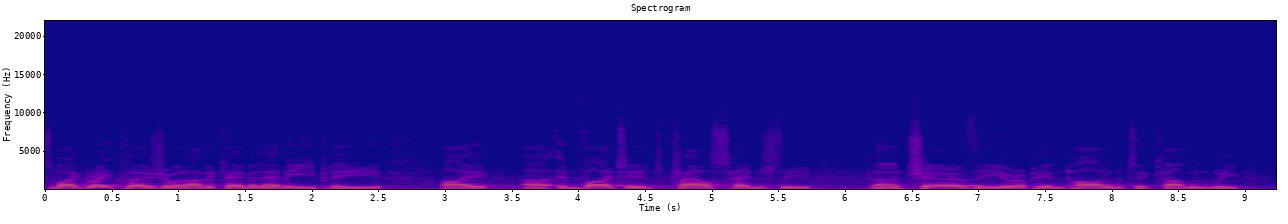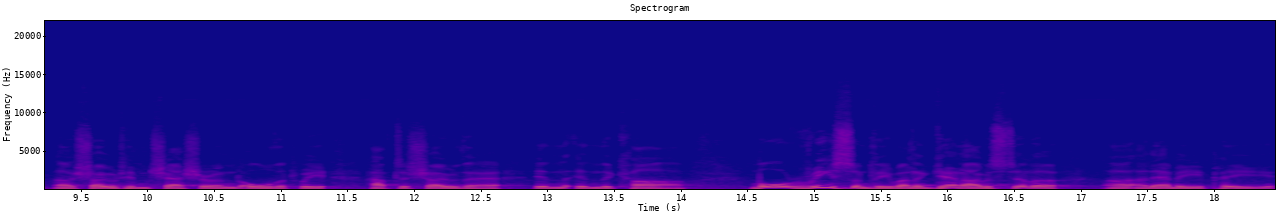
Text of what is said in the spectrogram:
To my great pleasure, when I became an MEP, I uh, invited Klaus Hänsch, the uh, chair of the European Parliament, to come and we uh, showed him Cheshire and all that we have to show there in, in the car. More recently, when again I was still a, uh, an MEP,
